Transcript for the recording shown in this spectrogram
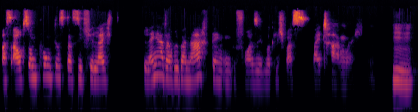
was auch so ein Punkt ist, dass sie vielleicht länger darüber nachdenken, bevor sie wirklich was beitragen möchten. Hm.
